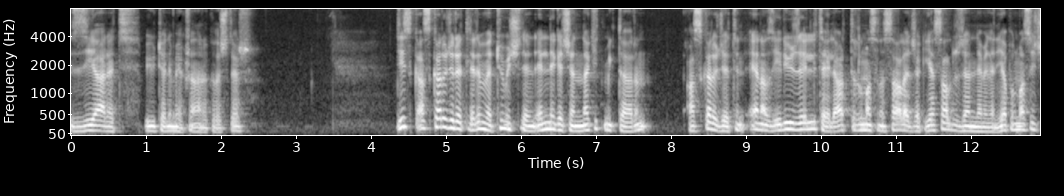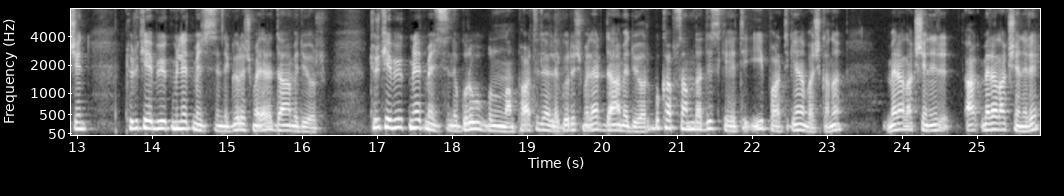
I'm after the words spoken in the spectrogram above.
ziyaret. Büyütelim ekran arkadaşlar. Disk asgari ücretlerin ve tüm işçilerin eline geçen nakit miktarın asgari ücretin en az 750 TL arttırılmasını sağlayacak yasal düzenlemelerin yapılması için Türkiye Büyük Millet Meclisi'nde görüşmelere devam ediyor. Türkiye Büyük Millet Meclisi'nde grubu bulunan partilerle görüşmeler devam ediyor. Bu kapsamda disk heyeti İyi Parti Genel Başkanı Meral Akşener'i Meral Akşener'i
